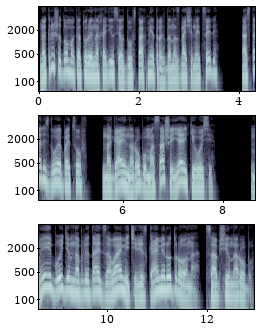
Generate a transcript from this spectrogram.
На крыше дома, который находился в двухстах метрах до назначенной цели, остались двое бойцов. Нагай, Наробу, Масаши, я и Киоси. «Мы будем наблюдать за вами через камеру дрона», — сообщил Наробу.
